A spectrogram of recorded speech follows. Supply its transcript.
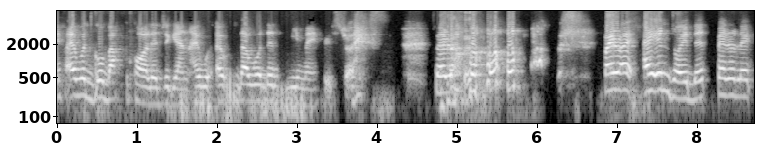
if I would go back to college again, I would, that wouldn't be my first choice. pero, pero I, I enjoyed it, pero like,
